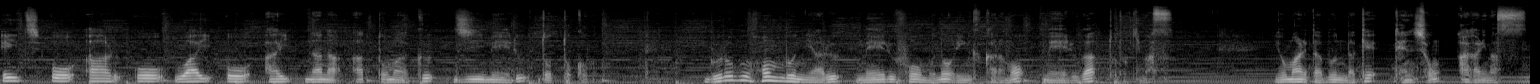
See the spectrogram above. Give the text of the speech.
horoyoi7-gmail.com ブログ本文にあるメールフォームのリンクからもメールが届きます。読まれた分だけテンション上がります。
